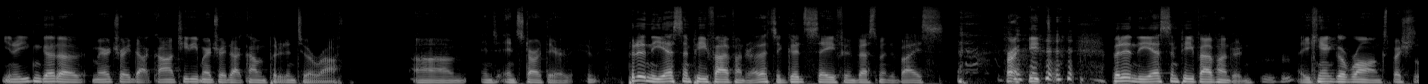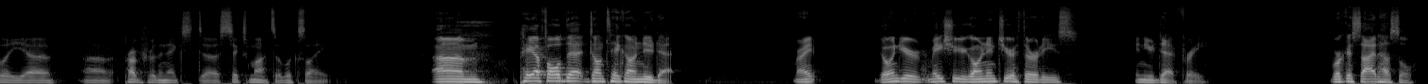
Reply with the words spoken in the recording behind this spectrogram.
You know, you can go to Ameritrade.com, TDAmeritrade.com and put it into a Roth um, and, and start there. Put it in the S&P 500. That's a good, safe investment advice, right? put it in the S&P 500. Mm-hmm. You can't go wrong, especially uh, uh, probably for the next uh, six months, it looks like. Um, pay off all debt, don't take on new debt. Right? Go into your make sure you're going into your 30s and you're debt free. Work a side hustle.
